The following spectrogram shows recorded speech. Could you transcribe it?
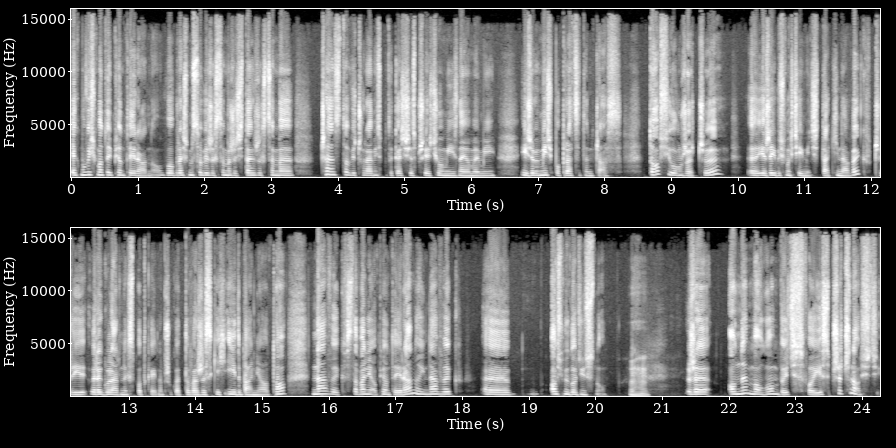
jak mówiliśmy o tej piątej rano, wyobraźmy sobie, że chcemy żyć tak, że chcemy często wieczorami spotykać się z przyjaciółmi i znajomymi i żeby mieć po pracy ten czas. To siłą rzeczy jeżeli byśmy chcieli mieć taki nawyk, czyli regularnych spotkań, na przykład towarzyskich i dbania o to, nawyk wstawania o piątej rano i nawyk e, 8 godzin snu. Mhm. Że one mogą być w swojej sprzeczności.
